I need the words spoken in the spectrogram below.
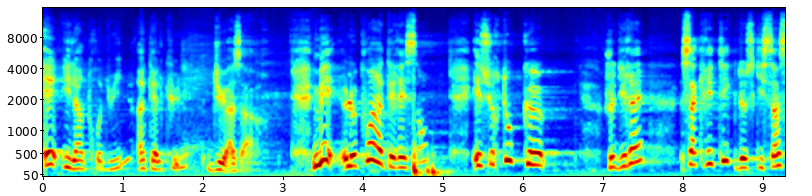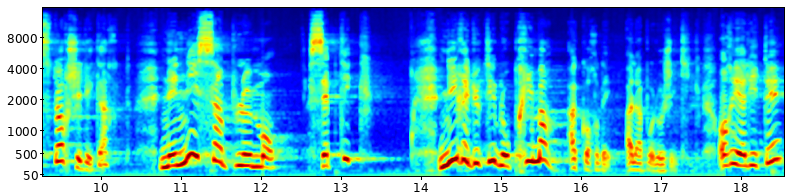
et il introduit un calcul du hasard. Mais le point intéressant est surtout que, je dirais, sa critique de ce qui s'instaure chez Descartes n'est ni simplement sceptique, ni réductible au primat accordé à l'apologétique. En réalité,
